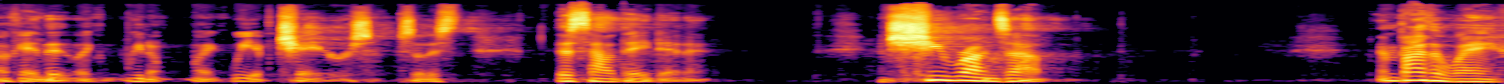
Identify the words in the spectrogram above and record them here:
Okay, they, like, we don't, like, we have chairs. So this, this is how they did it. And she runs up. And by the way,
